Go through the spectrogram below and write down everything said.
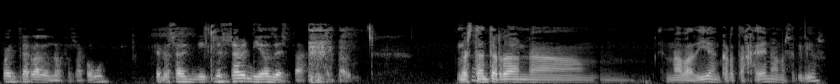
fue enterrado en una fosa común. Que no, saben ni- no se sabe ni dónde está. ¿No está enterrado en, la, en una abadía en Cartagena, no sé qué líos?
